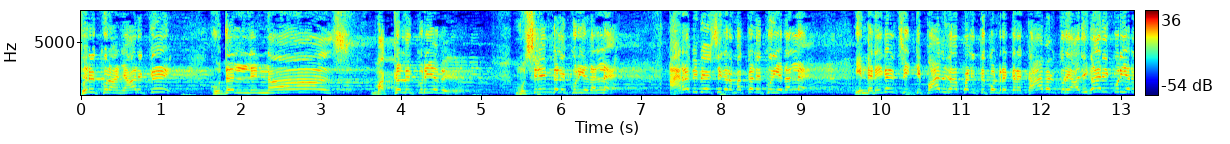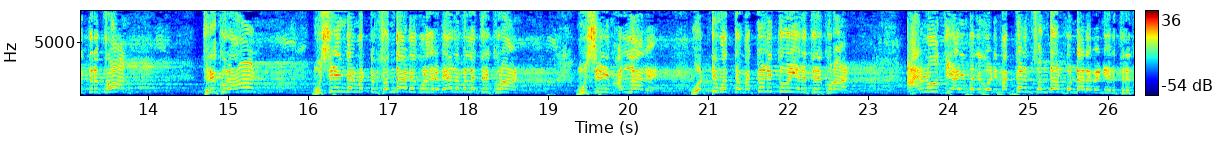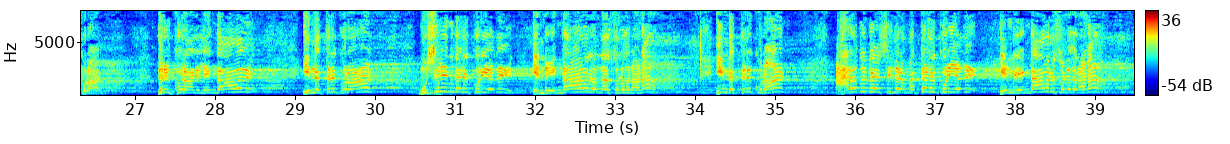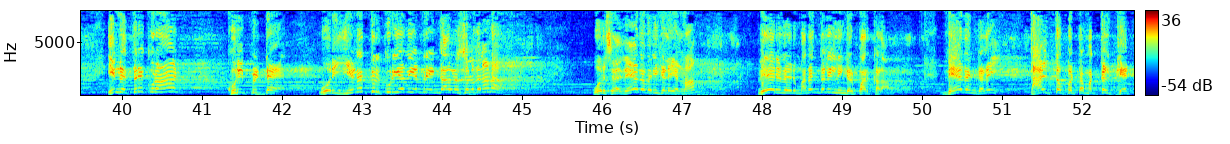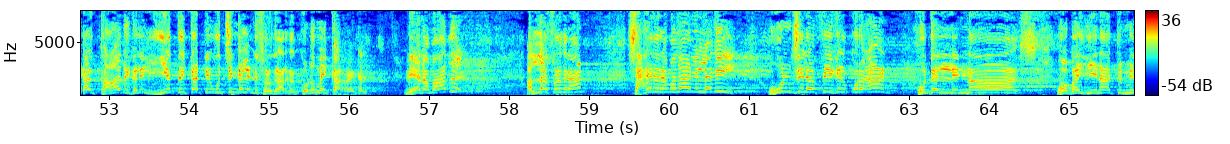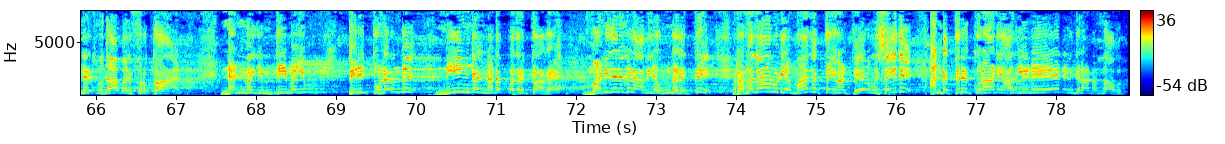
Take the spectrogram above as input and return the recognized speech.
திருக்குரான் யாருக்கு? ஹுதல்லின்னாஸ் மக்களுக்குரியது. முஸ்லிம்களுக்குரியதல்ல. அரபி பேசுகிற மக்களுக்குரியதல்ல. இந்த நிகழ்ச்சிக்கு பாதுகாப்பு அளித்துக் கொண்டிருக்கிற காவல்துறை அதிகாரிக்குரியது திருக்குறான். திருக்குரான் முஸ்லிம்கள் மட்டும் சொந்தாட கொள்கிற வேதம் அல்ல திருக்குரான் முஸ்லிம் அல்லாத ஒட்டுமொத்த மக்களுக்கு உரியது திருக்குறான். அறுநூத்தி ஐம்பது கோடி மக்களும் சொந்தம் கொண்டாட வேண்டியது திருக்குறான். திருக்குறானில் எங்காவது இந்த திருக்குறான் முஸ்லிம்களுக்குரியது என்று எங்காவது அல்லாஹ் சொல்லுகிறானா? இந்த திருக்குறான் அரபு பேசுகிற மக்களுக்குரியது என்று எங்காவது சொல்லுகிறானா? இந்த திருக்குறான் குறிப்பிட்ட ஒரு இனத்திற்குரியது என்று எங்காவது சொல்லுகிறானா? ஒரு சில வேத வரிகளை எல்லாம் வேறு வேறு மதங்களில் நீங்கள் பார்க்கலாம். வேதங்களை தாழ்த்தப்பட்ட மக்கள் கேட்டால் காதுகளில் ஈயத்தை காட்டி ஊச்சுங்கள் என்று சொல்கிறார்கள் கொடுமைக்காரர்கள். வேதமாது அல்லாஹ் சொல்கிறான் ஷஹர் ரமலான் அல்லதி உன்சில ஃபீஹில் குர்ஆன் ஹுதல் லின்னாஸ் வபையினாத் மினல் ஹுதா வல் ஃபுர்கான். நன்மையும் தீமையும் பிரித்துணர்ந்து நீங்கள் நடப்பதற்காக மனிதர்களாகிய உங்களுக்கு ரமலானுடைய மாதத்தை நான் தேர்வு செய்து அந்த திருக்குறானை அருளினேன் என்கிறான் அல்லாஹு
